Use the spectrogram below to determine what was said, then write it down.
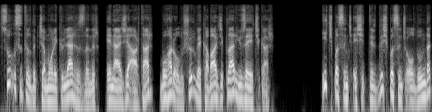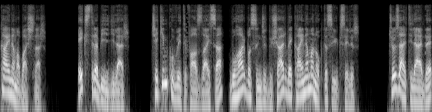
Su ısıtıldıkça moleküller hızlanır, enerji artar, buhar oluşur ve kabarcıklar yüzeye çıkar. İç basınç eşittir dış basınç olduğunda kaynama başlar. Ekstra bilgiler. Çekim kuvveti fazlaysa, buhar basıncı düşer ve kaynama noktası yükselir. Çözeltilerde,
